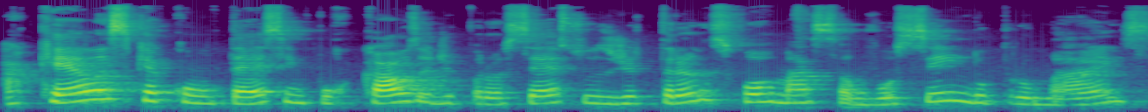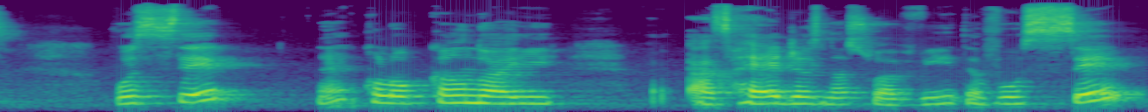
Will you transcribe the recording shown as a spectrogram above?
aquelas que acontecem por causa de processos de transformação, você indo para o mais, você né, colocando aí as rédeas na sua vida, você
